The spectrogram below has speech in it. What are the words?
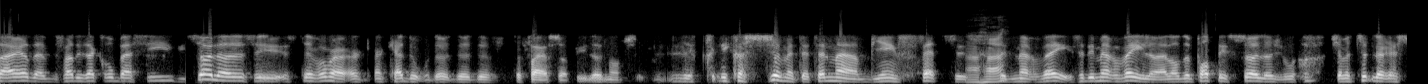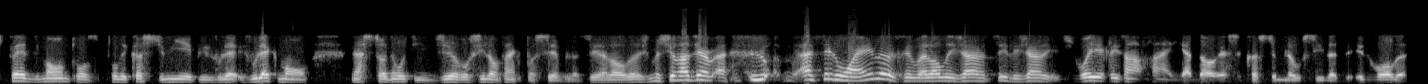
airs, de, de faire des acrobaties. Puis ça, là, c'est- c'était vraiment un, un cadeau de, de, de, de faire ça. Puis là, non, les, costumes étaient tellement bien faits. C'est Uh-huh. c'est des merveilles. C'est des merveilles, là. Alors, de porter ça, là, j'avais tout le respect du monde pour, pour les costumiers. Puis je voulais, je voulais que mon astronaute, il dure aussi longtemps que possible. là, tu sais. alors là, je me suis rendu assez loin. Là, alors les gens, tu sais, les gens, je voyais que les enfants, ils adoraient ce costume-là aussi, là, et de voir le-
